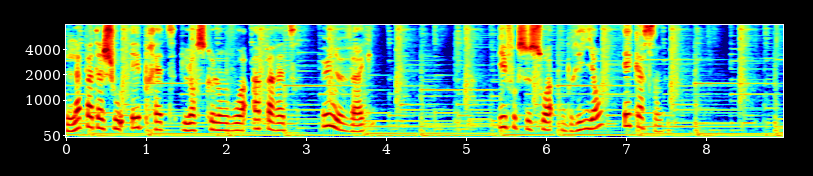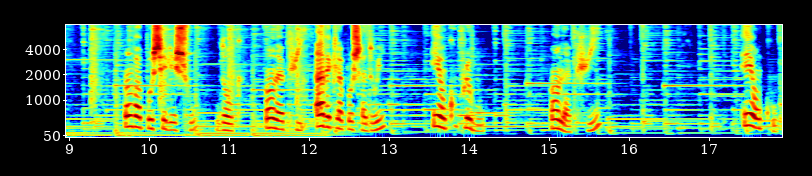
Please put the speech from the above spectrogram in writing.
La pâte à choux est prête lorsque l'on voit apparaître une vague. Il faut que ce soit brillant et cassant. On va pocher les choux, donc on appuie avec la poche à douille et on coupe le bout. On appuie et on coupe.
